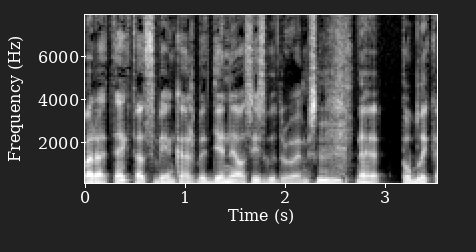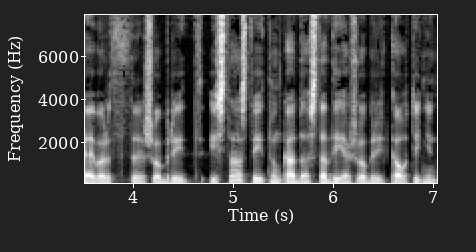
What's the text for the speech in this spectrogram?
varētu teikt tāds vienkārši, bet ģeniāls izgudrojums. Mm -hmm. Publikai varat šobrīd izstāstīt, un kādā stadijā šobrīd kautiņi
